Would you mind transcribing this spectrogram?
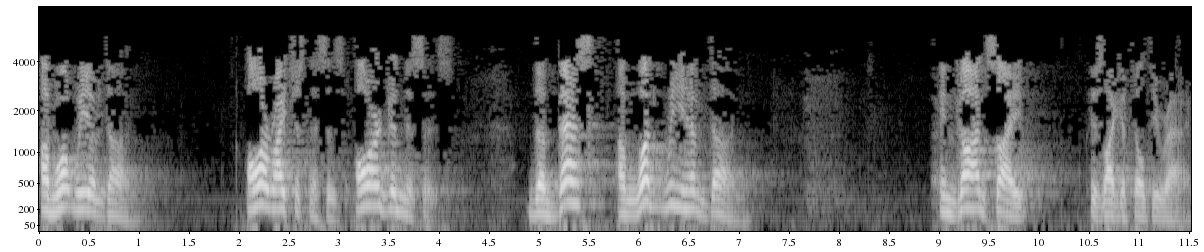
of what we have done, all our righteousnesses, all our goodnesses, the best of what we have done in God's sight is like a filthy rag.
